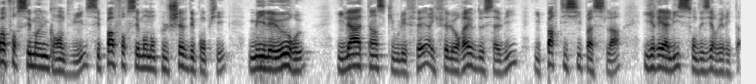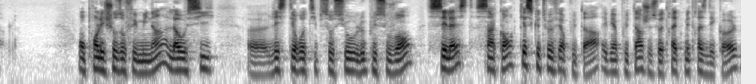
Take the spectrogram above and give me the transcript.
pas forcément une grande ville, c'est pas forcément non plus le chef des pompiers, mais il est heureux, il a atteint ce qu'il voulait faire, il fait le rêve de sa vie, il participe à cela, il réalise son désir véritable. On prend les choses au féminin, là aussi euh, les stéréotypes sociaux le plus souvent. Céleste, 5 ans, qu'est-ce que tu veux faire plus tard? Eh bien plus tard, je souhaiterais être maîtresse d'école.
